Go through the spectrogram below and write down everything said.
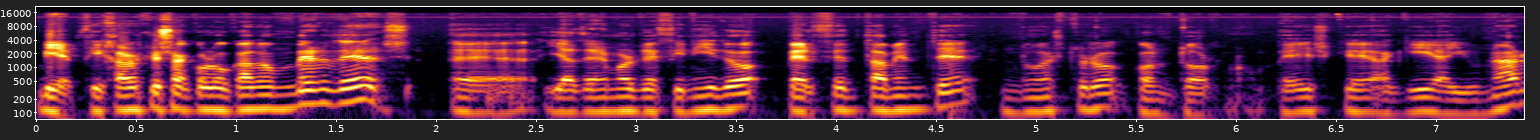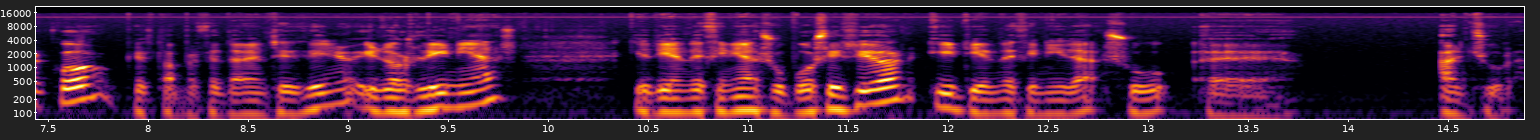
Bien, fijaros que se ha colocado en verde, eh, ya tenemos definido perfectamente nuestro contorno. Veis que aquí hay un arco que está perfectamente definido y dos líneas que tienen definida su posición y tienen definida su eh, anchura.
